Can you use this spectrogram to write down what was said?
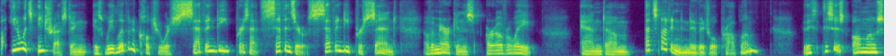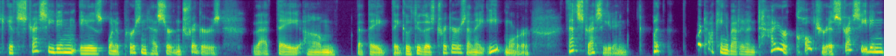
But you know what's interesting is we live in a culture where 70%, 70, 70% of Americans are overweight. And um, that's not an individual problem. This this is almost if stress eating is when a person has certain triggers that they um, that they they go through those triggers and they eat more. That's stress eating. But we're talking about an entire culture. If stress eating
